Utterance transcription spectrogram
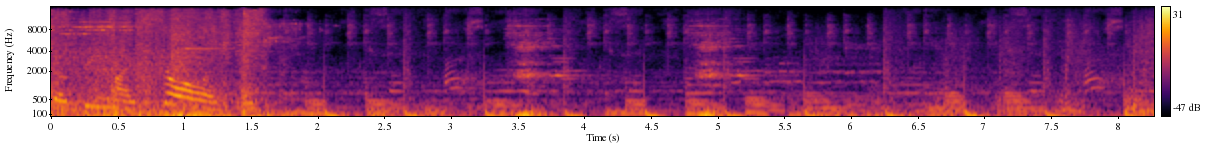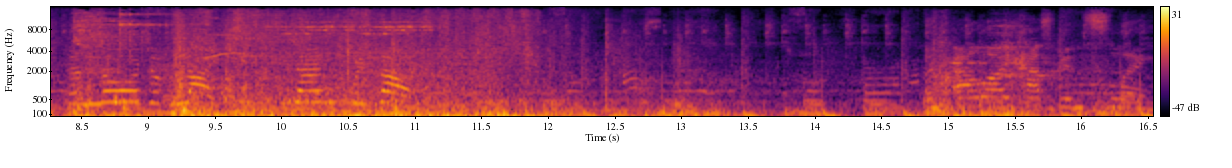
shall be my sword. Been slain.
